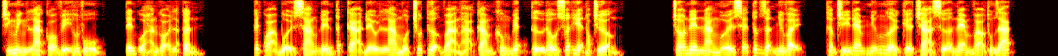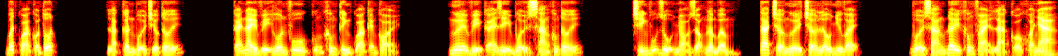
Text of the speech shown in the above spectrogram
Chính mình là có vị hôn phu, tên của hắn gọi là cần. Kết quả buổi sáng đến tất cả đều là một chút thượng vàng hạ cám không biết từ đâu xuất hiện học trường cho nên nàng mới sẽ tức giận như vậy, thậm chí đem những người kia trà sữa ném vào thùng rác. Bất quá còn tốt lạc cần buổi chiều tới. Cái này vị hôn phu cũng không tính quá kém cỏi. Ngươi vì cái gì buổi sáng không tới? Chính vũ dụ nhỏ giọng lầm bầm, ta chờ ngươi chờ lâu như vậy buổi sáng đây không phải là có khóa nha.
